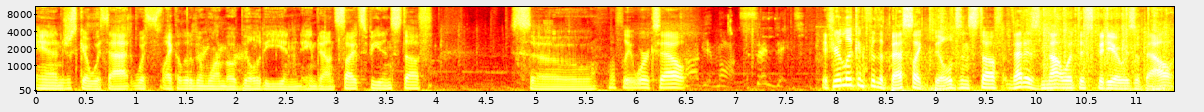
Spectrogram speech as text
and just go with that with like a little bit more mobility and aim down sight speed and stuff. So hopefully it works out. If you're looking for the best like builds and stuff, that is not what this video is about.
